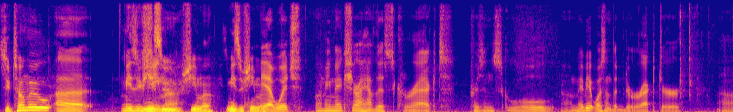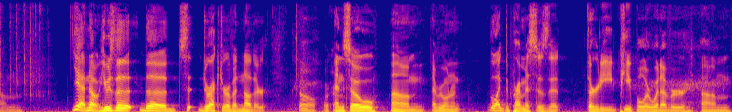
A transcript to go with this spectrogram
Tsutomu uh, Mizushima. Mizushima. Mizushima. Yeah, which let me make sure I have this correct. Prison school. Uh, maybe it wasn't the director. Um, yeah, no, he was the the director of another. Oh, okay. And so um, everyone, like the premise is that thirty people or whatever um,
